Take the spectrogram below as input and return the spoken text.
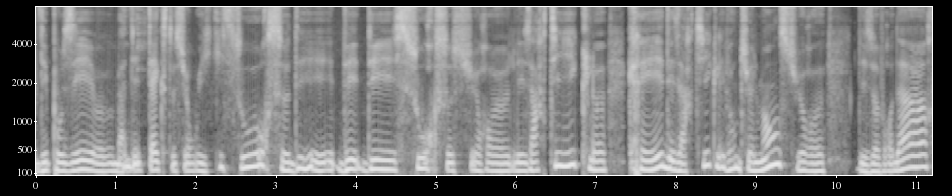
déposer bah, des textes sur Wikisource, des, sources sur les articles, créer des articles éventuellement sur des œuvres d'art,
